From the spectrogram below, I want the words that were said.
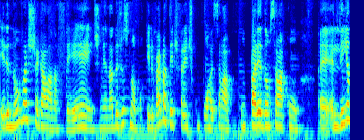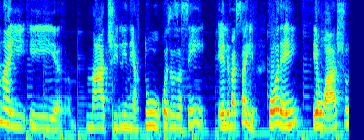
ele não vai chegar lá na frente, nem nada disso, não, porque ele vai bater de frente com, porra, sei lá, um paredão, sei lá, com é, Lina e, e Nath, Lina e Arthur, coisas assim, ele vai sair. Porém, eu acho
